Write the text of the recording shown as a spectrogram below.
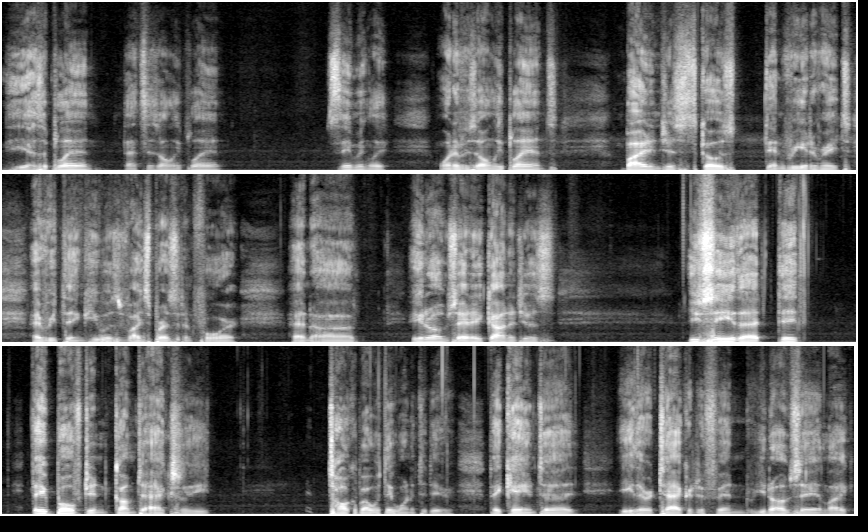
He has a plan. That's his only plan. Seemingly, one of his only plans. Biden just goes and reiterates everything he was vice president for, and uh, you know what I'm saying. They kind of just you see that they they both didn't come to actually talk about what they wanted to do. They came to either attack or defend. You know what I'm saying? Like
